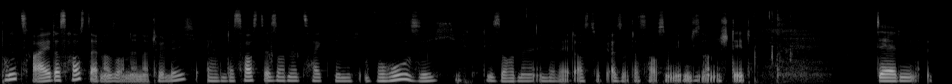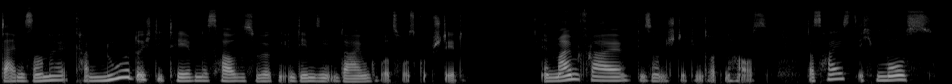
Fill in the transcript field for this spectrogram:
Punkt zwei, das Haus deiner Sonne natürlich. Ähm, das Haus der Sonne zeigt nämlich, wo sich die Sonne in der Welt ausdrückt, also das Haus, in dem die Sonne steht. Denn deine Sonne kann nur durch die Themen des Hauses wirken, in dem sie in deinem Geburtshoroskop steht. In meinem Fall, die Sonne steht im dritten Haus. Das heißt, ich muss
